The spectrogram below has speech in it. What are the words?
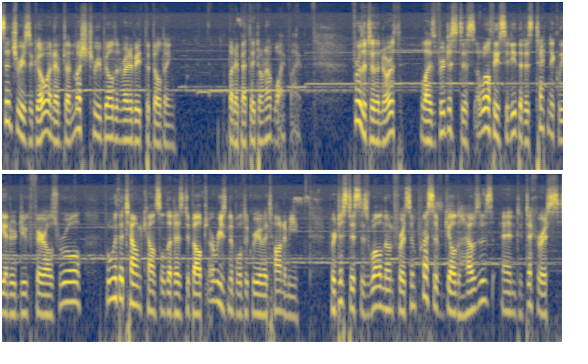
centuries ago and have done much to rebuild and renovate the building. But I bet they don't have Wi-Fi. Further to the north lies Verdistis, a wealthy city that is technically under Duke Ferol's rule, but with a town council that has developed a reasonable degree of autonomy. Verdistis is well known for its impressive guild houses and decorous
